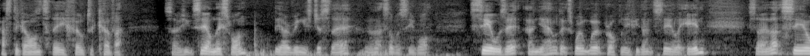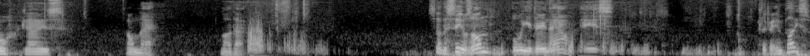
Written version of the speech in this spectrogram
has to go onto the filter cover. So as you can see on this one, the O-ring is just there, and that's obviously what seals it, and your Haldex won't work properly if you don't seal it in. So that seal goes on there, like that. So the seal's on, all you do now is clip it in place.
